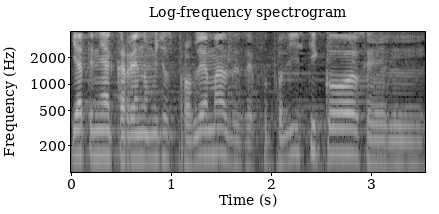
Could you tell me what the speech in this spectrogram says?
Ya tenía acarreando muchos problemas, desde futbolísticos, el,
